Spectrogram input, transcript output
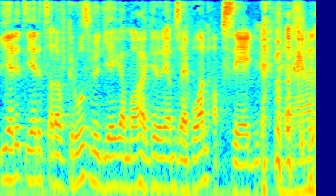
jetzt auch auf Großwildjäger machen können, die haben sein Horn absägen. Ja.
